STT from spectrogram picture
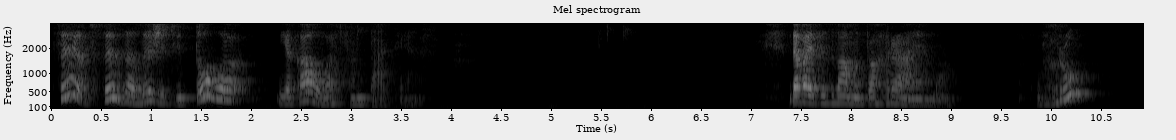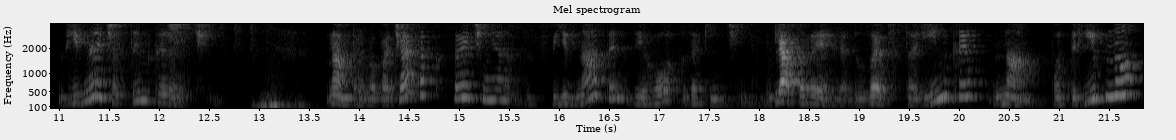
Це все залежить від того, яка у вас фантазія. Давайте з вами пограємо в гру з'єднай частинки речень. Нам треба початок речення з'єднати з його закінченням. Для перегляду веб-сторінки нам потрібно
